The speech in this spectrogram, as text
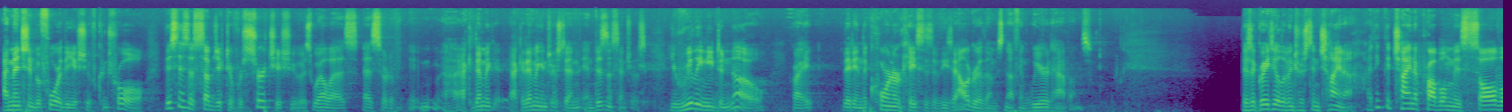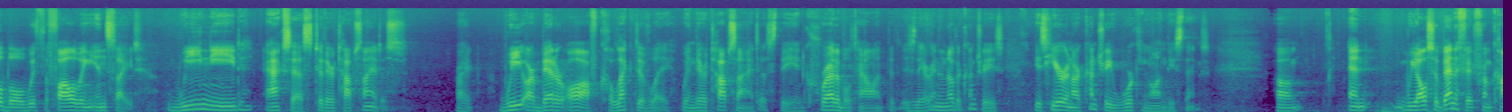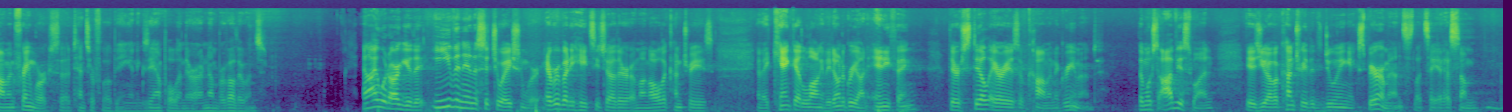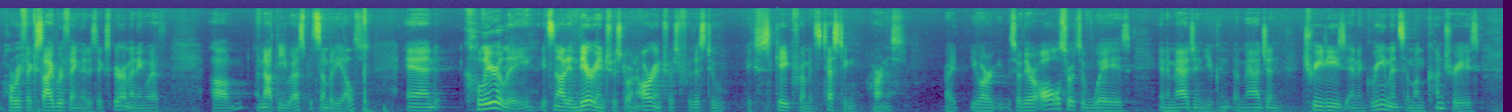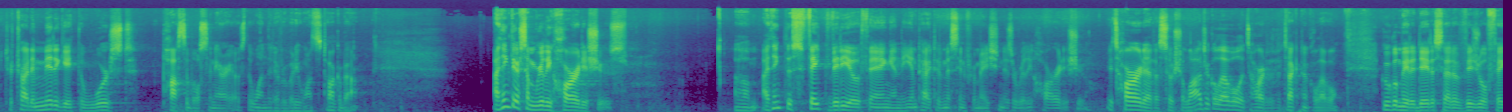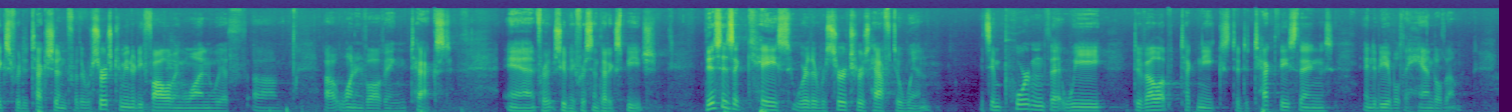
I mentioned before the issue of control. This is a subject of research issue as well as, as sort of uh, academic, academic interest and, and business interest. You really need to know, right, that in the corner cases of these algorithms, nothing weird happens. There's a great deal of interest in China. I think the China problem is solvable with the following insight. We need access to their top scientists, right? We are better off collectively when their top scientists, the incredible talent that is there and in other countries, is here in our country working on these things. Um, and we also benefit from common frameworks, uh, TensorFlow being an example, and there are a number of other ones. And I would argue that even in a situation where everybody hates each other among all the countries and they can't get along and they don't agree on anything, there are still areas of common agreement. The most obvious one is you have a country that's doing experiments. Let's say it has some horrific cyber thing that it's experimenting with, um, not the US, but somebody else. And clearly, it's not in their interest or in our interest for this to escape from its testing harness, right? You are, so there are all sorts of ways, and imagine you can imagine treaties and agreements among countries to try to mitigate the worst possible scenarios, the one that everybody wants to talk about. I think there's some really hard issues. Um, I think this fake video thing and the impact of misinformation is a really hard issue. It's hard at a sociological level, it's hard at a technical level. Google made a data set of visual fakes for detection for the research community following one with um, uh, one involving text and for, excuse me, for synthetic speech. This is a case where the researchers have to win. It's important that we develop techniques to detect these things and to be able to handle them.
